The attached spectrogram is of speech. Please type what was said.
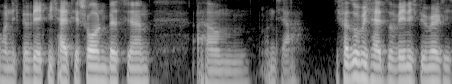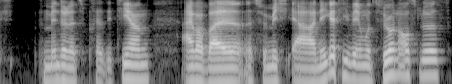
Und ich bewege mich halt hier schon ein bisschen. Ähm, und ja, ich versuche mich halt so wenig wie möglich im Internet zu präsentieren. Einfach weil es für mich eher negative Emotionen auslöst.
